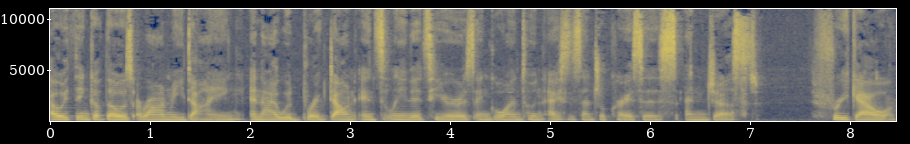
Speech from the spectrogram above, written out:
I would think of those around me dying, and I would break down instantly into tears and go into an existential crisis and just freak out.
